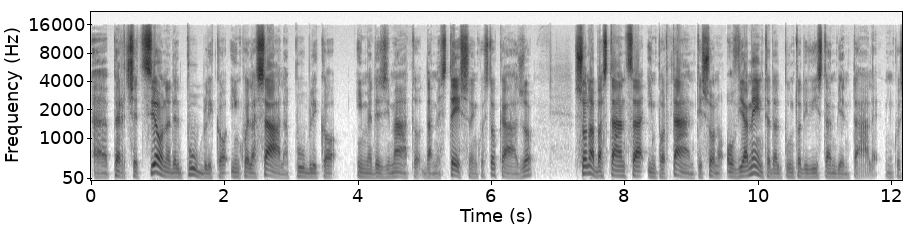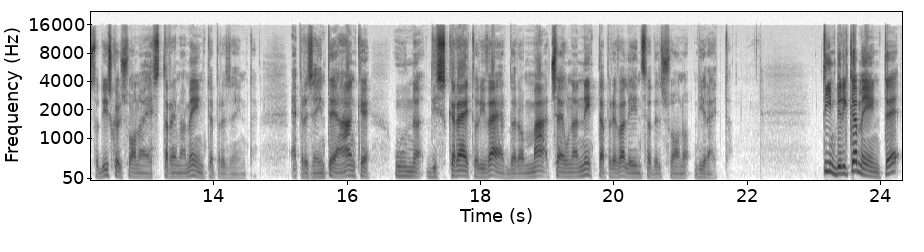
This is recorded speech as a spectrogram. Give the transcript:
eh, percezione del pubblico in quella sala, pubblico immedesimato da me stesso in questo caso, sono abbastanza importanti, sono ovviamente dal punto di vista ambientale. In questo disco il suono è estremamente presente, È presente anche un discreto riverbero, ma c'è una netta prevalenza del suono diretto. Timbricamente,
